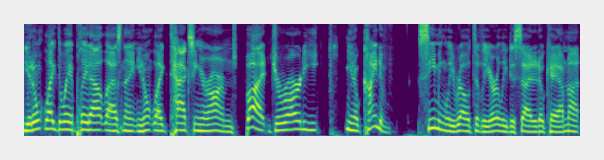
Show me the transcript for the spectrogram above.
you don't like the way it played out last night, and you don't like taxing your arms. But Girardi, you know, kind of seemingly relatively early decided, okay, I'm not.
